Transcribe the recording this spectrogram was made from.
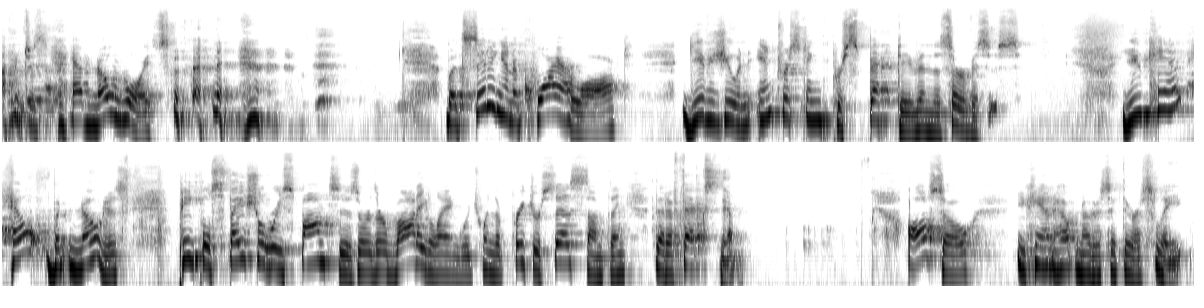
I just have no voice. but sitting in a choir loft gives you an interesting perspective in the services. You can't help but notice people's facial responses or their body language when the preacher says something that affects them. Also, you can't help notice if they're asleep.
